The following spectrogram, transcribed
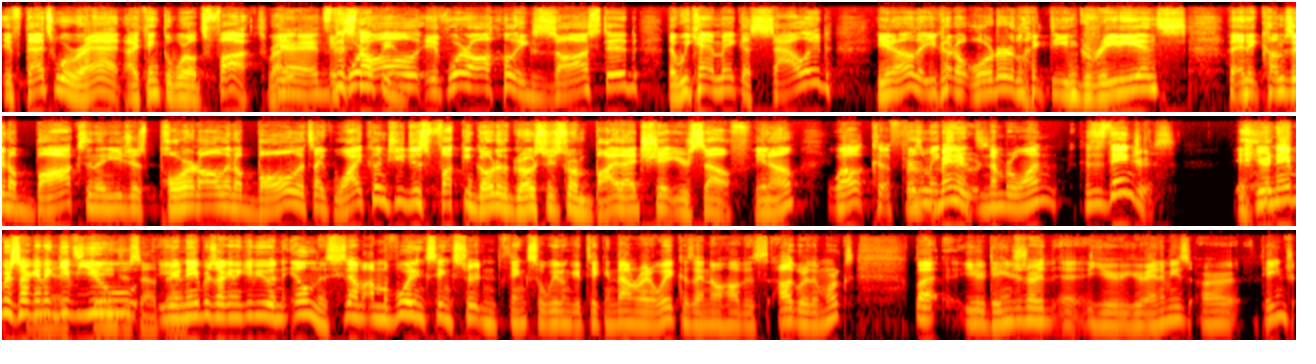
if that's where we're at, I think the world's fucked, right? Yeah, it's if we're dystopian. all if we're all exhausted that we can't make a salad, you know, that you got to order like the ingredients and it comes in a box and then you just pour it all in a bowl. It's like, why couldn't you just fucking go to the grocery store and buy that shit yourself? You know? Well, for Doesn't make many, sense. number one, because it's dangerous. Your neighbors are going to Yeah, give it's you dangerous out your there. neighbors are going to give you an illness. You see, I'm, I'm avoiding saying certain things so we don't get taken down right away because I know how this algorithm works. But your dangers are uh, your your enemies are danger.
